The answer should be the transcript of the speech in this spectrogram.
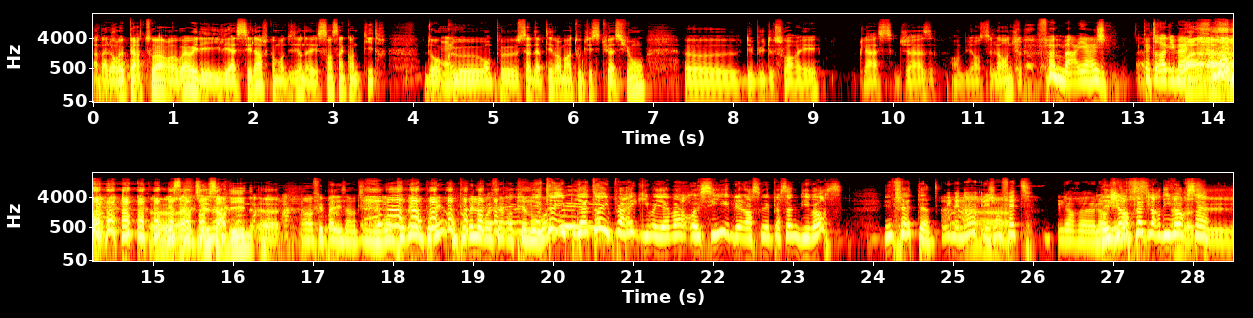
Ah bah, le répertoire, euh, ouais, ouais, il, est, il est assez large, comme on disait, on avait 150 titres. Donc Ah oui. euh, on peut s'adapter vraiment à toutes les situations. Euh, début de soirée, classe, jazz, ambiance, lounge. Fin de mariage. 4 heures du mat. Voilà, euh, euh, Les sardines. les sardines, euh, Non, on fait pas les sardines, mais bon, on pourrait, on pourrait, on pourrait le refaire au piano voix. Bientôt, il, bientôt, il paraît qu'il va y avoir aussi, lorsque les personnes divorcent, une fête. Oui, mais non, les gens Ah. fêtent leur, euh, leur les gens divorce. fêtent leur ah divorce. bah, c'est-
